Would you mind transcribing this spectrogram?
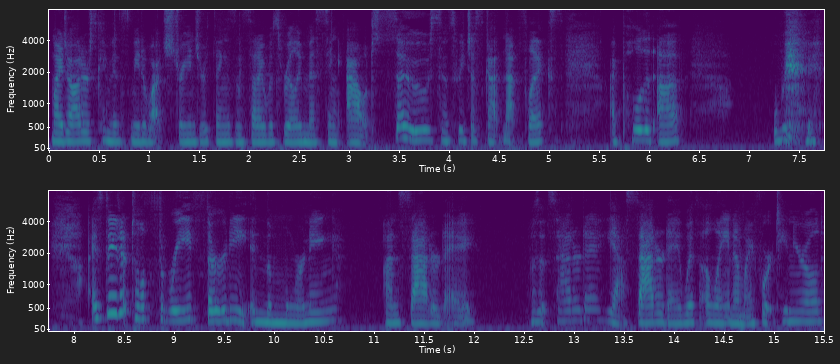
my daughters convinced me to watch Stranger Things and said I was really missing out. So, since we just got Netflix, I pulled it up. I stayed up till 3:30 in the morning on Saturday. Was it Saturday? Yeah, Saturday with Elena, my 14-year-old,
